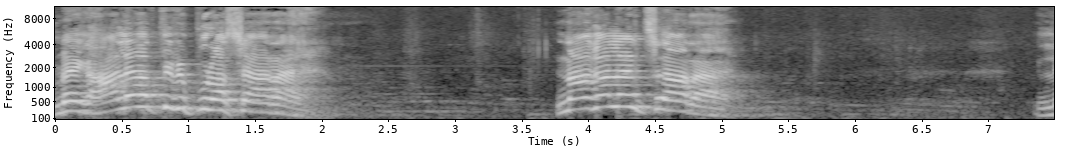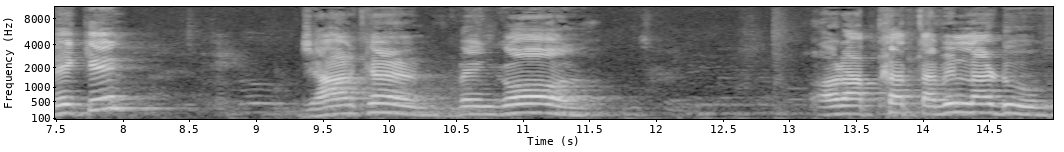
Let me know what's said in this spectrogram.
मेघालय और त्रिपुरा से आ रहा है। नागालैंड से आ रहा है। लेकिन झारखंड, बंगाल और आपका तमिलनाडु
